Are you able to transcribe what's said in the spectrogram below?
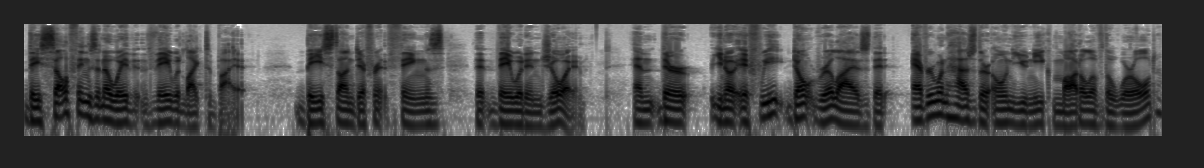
they sell things in a way that they would like to buy it based on different things that they would enjoy. And they're, you know, if we don't realize that everyone has their own unique model of the world,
